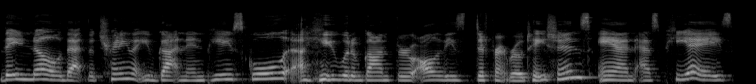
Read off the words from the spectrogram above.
they know that the training that you've gotten in PA school, uh, you would have gone through all of these different rotations and as PAs,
